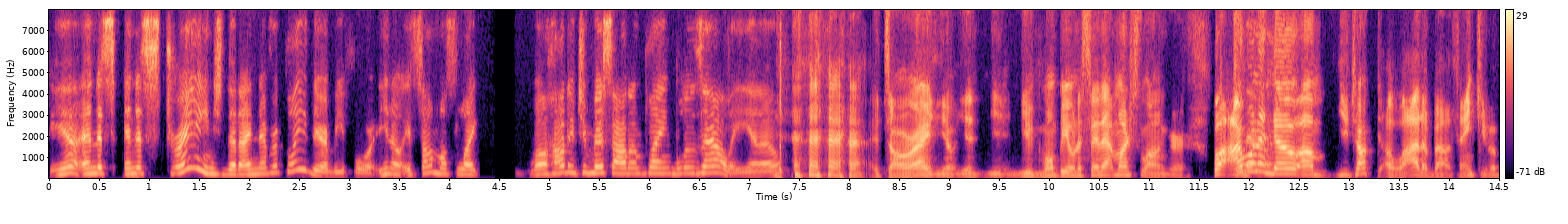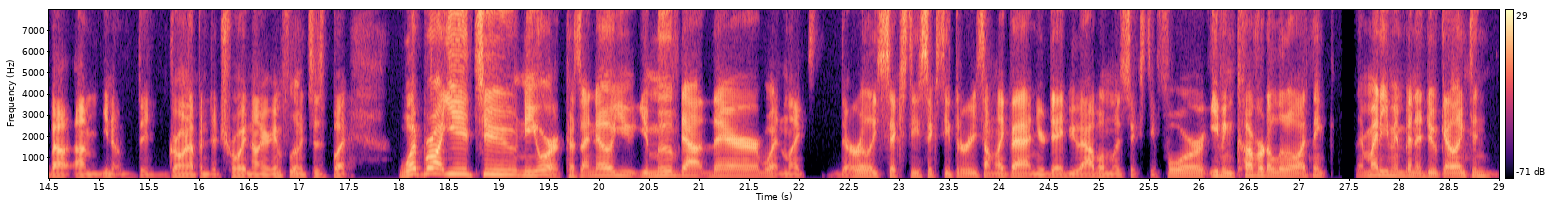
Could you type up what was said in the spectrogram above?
Yeah, and it's and it's strange that I never played there before. You know, it's almost like well, how did you miss out on playing Blues Alley? You know, it's all right. You, you you you won't be able to say that much longer. Well, I no. want to know. Um, you talked a lot about. Thank you about um, you know, the growing up in Detroit and all your influences, but what brought you to New York? Because I know you you moved out there what in like the early 60s, 63, something like that, and your debut album was 64. Even covered a little, I think there might even been a Duke Ellington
